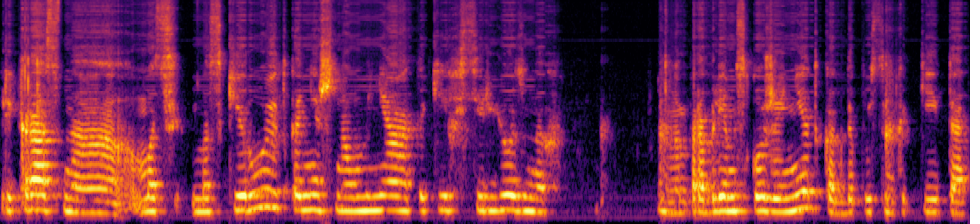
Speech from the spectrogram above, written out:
Прекрасно мас маскирует. Конечно, у меня таких серьезных проблем с кожей нет, как, допустим, какие-то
